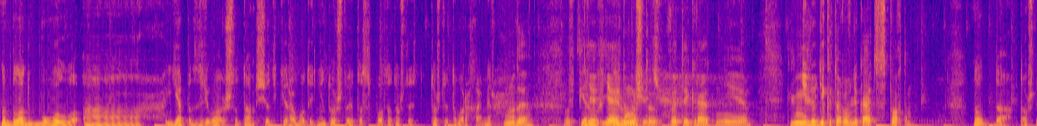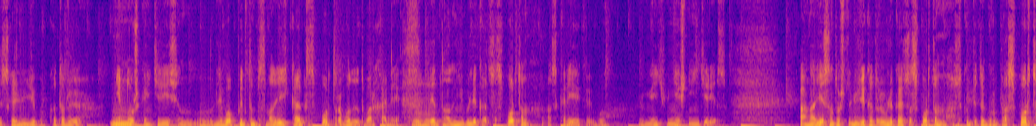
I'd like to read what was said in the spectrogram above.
Ну, Blood Bowl, а, я подозреваю, что там все-таки работает не то, что это спорт, а то, что, то, что это Warhammer. Ну да. Вот в первую, я в я думаю, очередь. что в это играют не, не люди, которые увлекаются спортом. Ну да, потому что, сказать, люди, которые немножко интересен, любопытно посмотреть, как спорт работает в Warhammer е. Угу. Это надо не увлекаться спортом, а скорее как бы иметь внешний интерес. А надеяться на то, что люди, которые увлекаются спортом, скупят игру про спорт,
